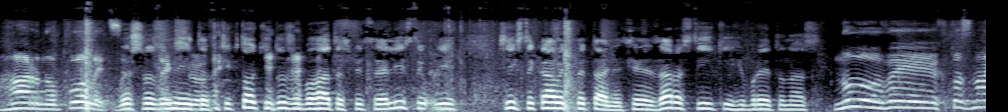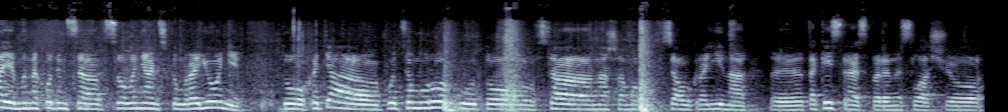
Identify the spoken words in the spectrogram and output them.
гарно политься. Ви ж розумієте, в Тіктокі дуже багато спеціалістів і всіх цікавить питання, чи жаростійкий гібрид у нас. Ну, ви хто знає, ми знаходимося в Солонянському районі. То хоча по цьому року, то вся наша, мабуть, вся Україна е, такий стрес перенесла, що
